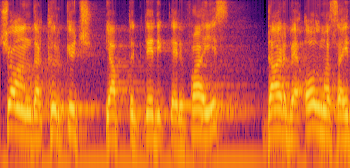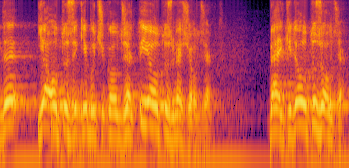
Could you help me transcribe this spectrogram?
şu anda 43 yaptık dedikleri faiz darbe olmasaydı ya 32,5 olacaktı ya 35 olacaktı. Belki de 30 olacaktı.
